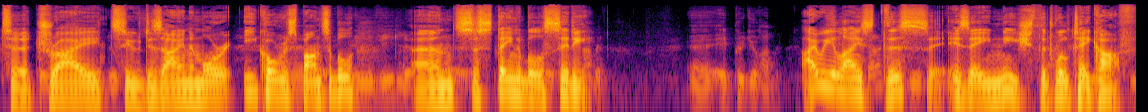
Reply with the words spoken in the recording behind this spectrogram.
to try to design a more eco responsible and sustainable city. I realized this is a niche that will take off.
